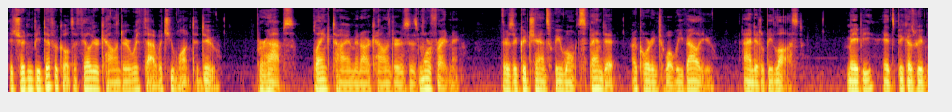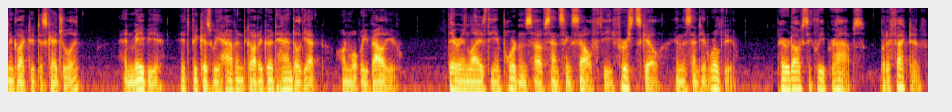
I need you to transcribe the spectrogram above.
it shouldn't be difficult to fill your calendar with that which you want to do. Perhaps blank time in our calendars is more frightening. There's a good chance we won't spend it according to what we value, and it'll be lost. Maybe it's because we've neglected to schedule it, and maybe it's because we haven't got a good handle yet on what we value. Therein lies the importance of sensing self, the first skill in the sentient worldview. Paradoxically, perhaps, but effective.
